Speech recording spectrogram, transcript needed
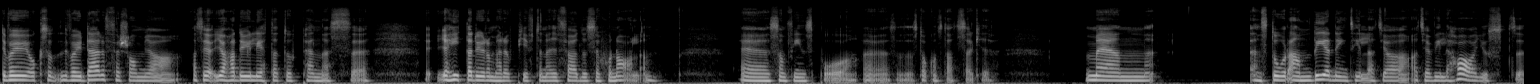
Det var ju också, det var ju därför som jag, alltså jag, jag, hade ju letat upp hennes, eh, jag hittade ju de här uppgifterna i födelsejournalen. Eh, som finns på eh, Stockholms stadsarkiv. Men en stor anledning till att jag, att jag ville ha just eh,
